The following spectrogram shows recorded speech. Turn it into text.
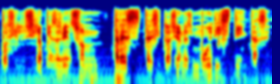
pues si, lo piensas bien, son tres, tres situaciones muy distintas en,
